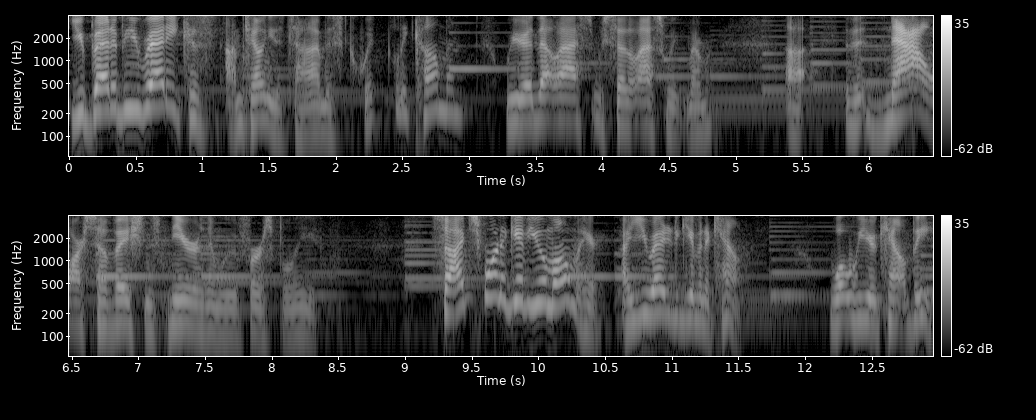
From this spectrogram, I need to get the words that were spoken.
You better be ready because I'm telling you, the time is quickly coming. We heard that last, we said it last week, remember? Uh, now our salvation is nearer than we first believed. So I just want to give you a moment here. Are you ready to give an account? What will your account be?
